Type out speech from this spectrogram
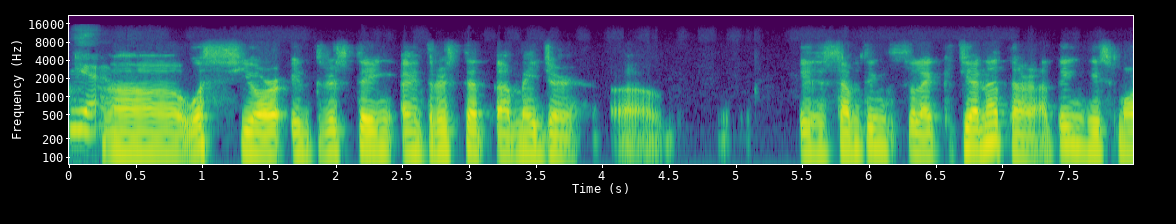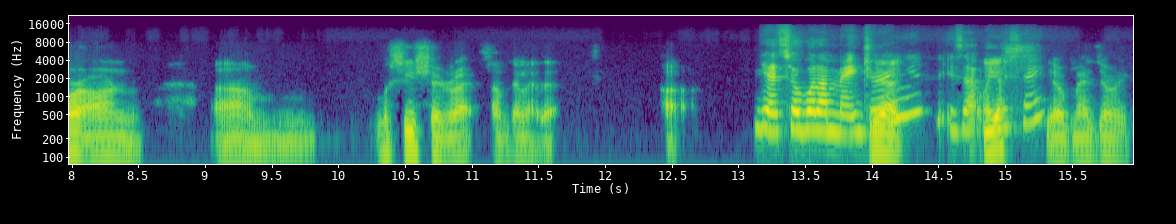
yeah. Uh, what's your interesting interested uh, major? Uh, is it something like janitor? I think he's more on um, musician, right? Something like that. Uh, Yeah, so what I'm majoring in? Is that what you're yes, saying? you're majoring.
